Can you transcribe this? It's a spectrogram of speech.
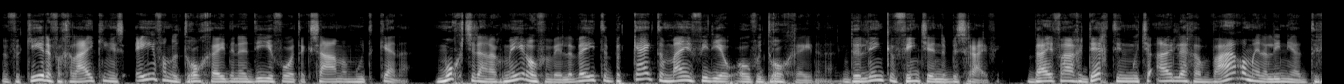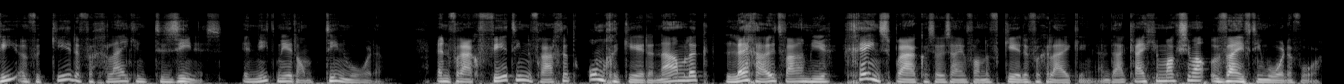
Een verkeerde vergelijking is een van de drogredenen die je voor het examen moet kennen. Mocht je daar nog meer over willen weten, bekijk dan mijn video over drogredenen. De linken vind je in de beschrijving. Bij vraag 13 moet je uitleggen waarom in alinea 3 een verkeerde vergelijking te zien is, in niet meer dan 10 woorden. En vraag 14 vraagt het omgekeerde, namelijk leg uit waarom hier geen sprake zou zijn van een verkeerde vergelijking. En daar krijg je maximaal 15 woorden voor.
